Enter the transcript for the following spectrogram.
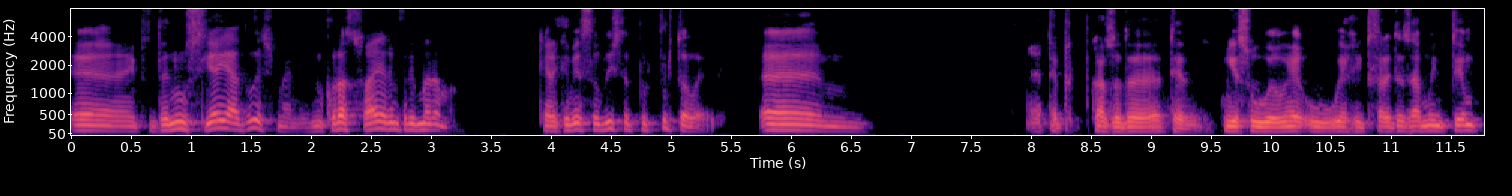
Uh, e, portanto, anunciei há duas semanas, no Crossfire em primeira mão, que era cabeça de lista por Porto Alegre. Um, até por, por causa da. Até, conheço o, o Henrique de Freitas há muito tempo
